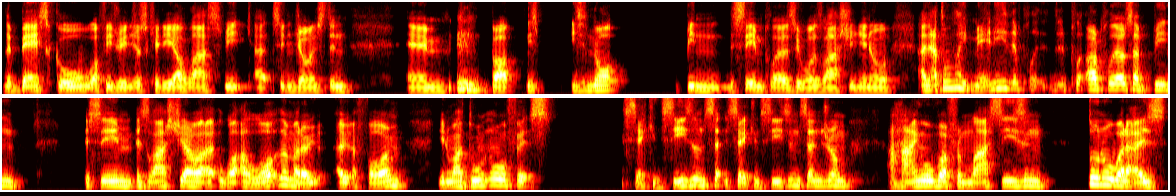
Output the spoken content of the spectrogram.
the best goal of his Rangers career last week at St Johnstone, um, but he's he's not been the same player as he was last year, you know. And I don't think many of the, the our players have been the same as last year. A lot, of them are out, out of form. You know, I don't know if it's second season second season syndrome, a hangover from last season. Don't know what it is,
